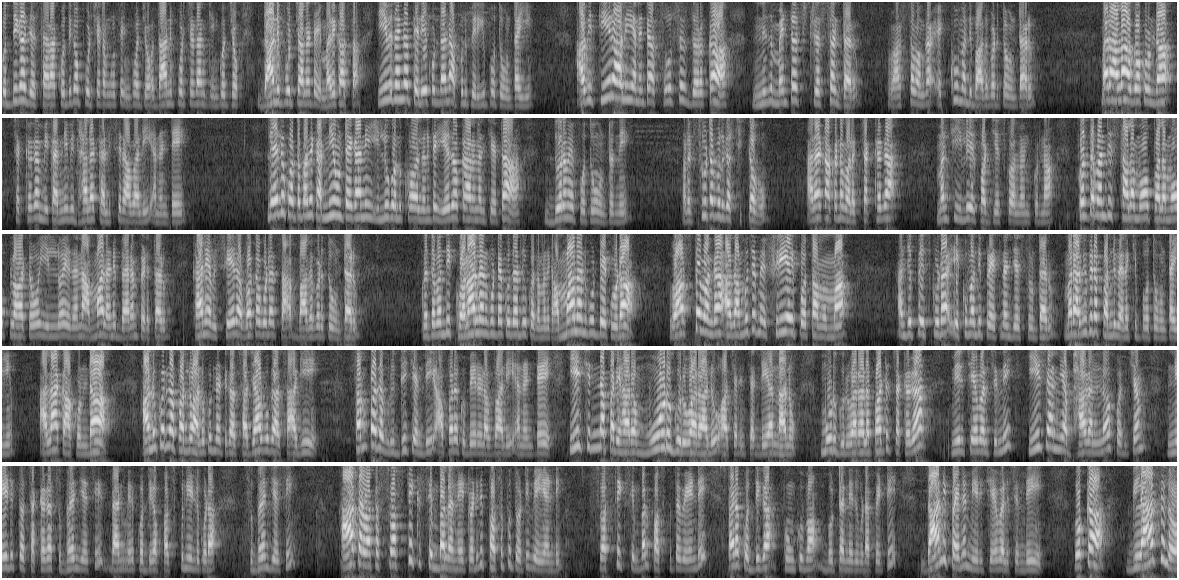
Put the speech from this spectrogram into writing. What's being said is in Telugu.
కొద్దిగా చేస్తారు? ఆ కొద్దిగా పూడ్చడం కోసం ఇంకొంచెం దాన్ని పూడ్చడానికి ఇంకొంచెం దాన్ని పూడ్చాలంటే మరి కాస్త. ఈ విధంగా తెలియకుండానే అప్పులు పెరిగిపోతూ ఉంటాయి. అవి తీరాలి అని అంటే ఆ సోర్సెస్ దొరక నిజ మెంటల్ స్ట్రెస్ అంటారు. వాస్తవంగా ఎక్కువ మంది బాధపడుతూ ఉంటారు. మరి అలా అవ్వకుండా చక్కగా మీకు అన్ని విధాలా కలిసి రావాలి అనంటే లేదు కొంతమందికి అన్నీ ఉంటాయి కానీ ఇల్లు కొనుక్కోవాలంటే ఏదో కారణం చేత దూరమైపోతూ ఉంటుంది. వాళ్ళకి సూటబుల్గా చిక్కవు. అలా కాకుండా వాళ్ళకి చక్కగా మంచి ఇల్లు ఏర్పాటు చేసుకోవాలనుకున్నా కొంతమంది స్థలమో పొలమో ప్లాటో ఇల్లు ఏదైనా అమ్మాలని బేరం పెడతారు. కానీ అవి సేల్ అవ్వక కూడా సా బాధపడుతూ ఉంటారు. కొంతమంది కొనాలనుకుంటే కుదరదు కొంతమందికి అమ్మాలనుకుంటే కూడా వాస్తవంగా అది అమ్మితే మేము ఫ్రీ అయిపోతామమ్మా. అని చెప్పేసి కూడా ఎక్కువ మంది ప్రయత్నం చేస్తుంటారు. మరి అవి కూడా పనులు వెనక్కిపోతూ ఉంటాయి. అలా కాకుండా అనుకున్న పనులు అనుకున్నట్టుగా సజావుగా సాగి సంపద వృద్ధి చెంది అపర కుబేరుడు అని అంటే ఈ చిన్న పరిహారం మూడు గురువారాలు ఆచరించండి అన్నాను. మూడు గురువారాల పాటు చక్కగా మీరు చేయవలసింది ఈశాన్య భాగంలో కొంచెం నీటితో చక్కగా శుభ్రం చేసి దాని మీద కొద్దిగా పసుపు నీళ్ళు కూడా శుభ్రం చేసి ఆ తర్వాత స్వస్తిక్ సింబల్ అనేటువంటిది పసుపుతోటి వేయండి. స్వస్తిక్ సింబల్ పసుపుతో వేయండి. పైన కొద్దిగా కుంకుమ బుట్ట అనేది కూడా పెట్టి దానిపైన మీరు చేయవలసింది. ఒక గ్లాసులో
